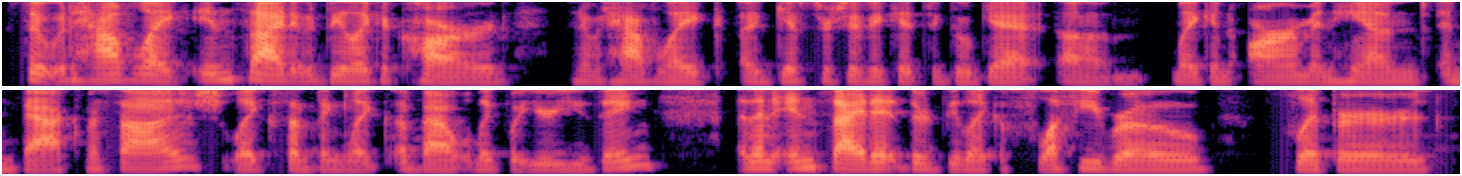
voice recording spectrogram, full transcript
So it would have like inside, it would be like a card, and it would have like a gift certificate to go get um like an arm and hand and back massage, like something like about like what you're using, and then inside it there'd be like a fluffy robe, slippers,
